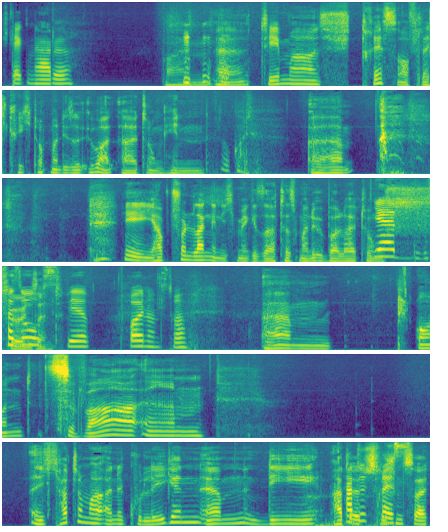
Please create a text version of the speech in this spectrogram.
Stecknadel. Beim äh, Thema Stress, oh, vielleicht kriege ich doch mal diese Überleitung hin. Oh Gott. Ähm, Hey, ihr habt schon lange nicht mehr gesagt, dass meine Überleitungen ja, schön sind. Wir freuen uns drauf. Ähm, und zwar, ähm, ich hatte mal eine Kollegin, ähm, die hatte, hatte Zwischenzeit,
